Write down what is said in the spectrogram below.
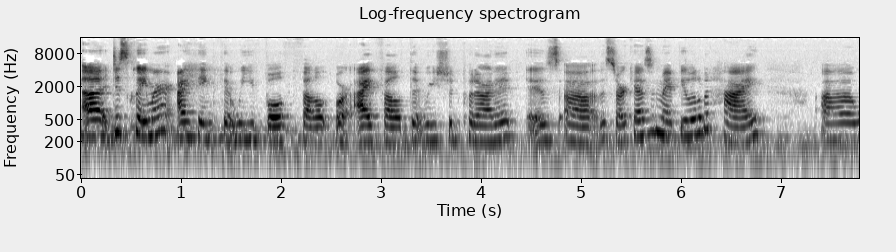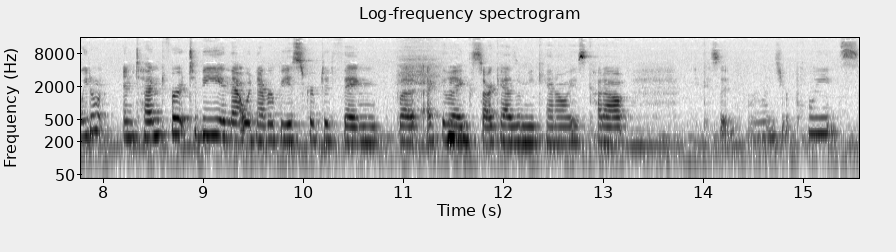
Uh, disclaimer: I think that we both felt, or I felt, that we should put on it is uh, the sarcasm might be a little bit high. Uh, we don't intend for it to be, and that would never be a scripted thing. But I feel like sarcasm you can't always cut out because it ruins your points.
